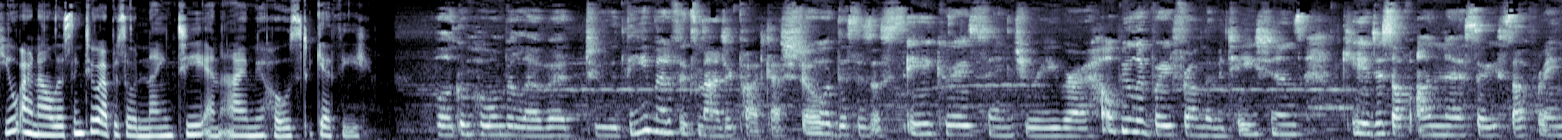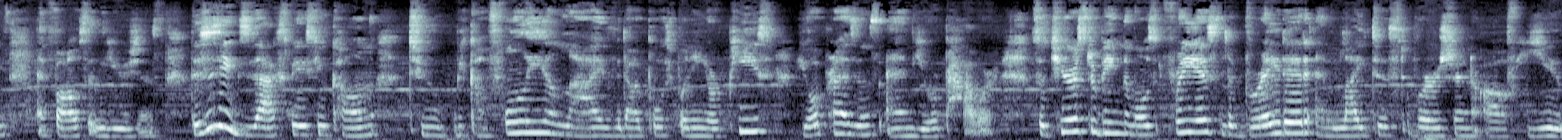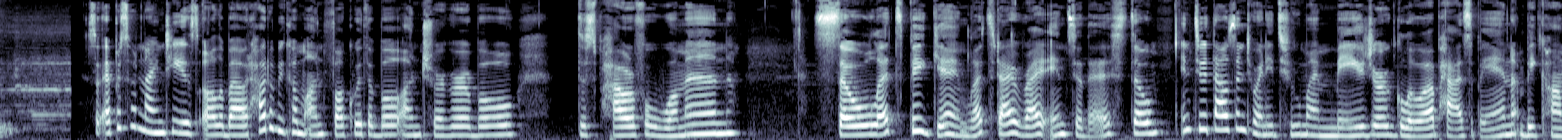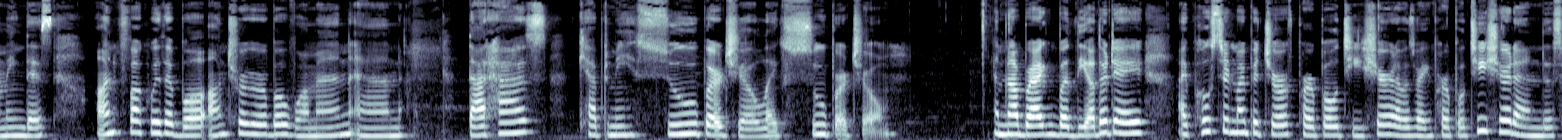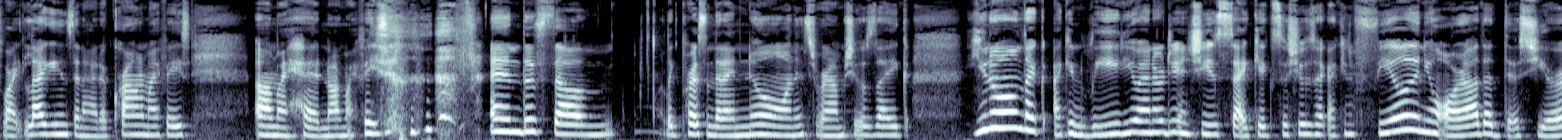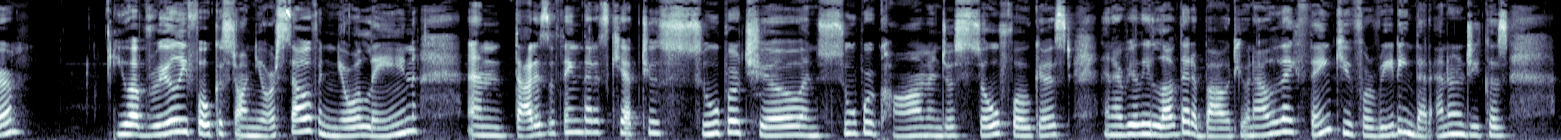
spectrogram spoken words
You are now listening to episode 90, and I'm your host, Gethy. Welcome home, beloved, to the Metaphysics Magic podcast show. This is a sacred sanctuary where I help you liberate from limitations, cages of unnecessary suffering, and false illusions. This is the exact space you come to become fully alive without postponing your peace, your presence, and your power. So, cheers to being the most freest, liberated, and lightest version of you. So, episode 90 is all about how to become unfuckwithable, untriggerable, this powerful woman. So, let's begin. Let's dive right into this. So, in 2022, my major glow up has been becoming this unfuckwithable, untriggerable woman, and that has kept me super chill, like super chill. I'm not bragging, but the other day I posted my picture of purple t-shirt. I was wearing purple t-shirt and this white leggings, and I had a crown on my face, on my head, not my face. and this um like person that I know on Instagram, she was like, you know, like I can read your energy, and she's psychic, so she was like, I can feel in your aura that this year you have really focused on yourself and your lane and that is the thing that has kept you super chill and super calm and just so focused and i really love that about you. And i was like thank you for reading that energy because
